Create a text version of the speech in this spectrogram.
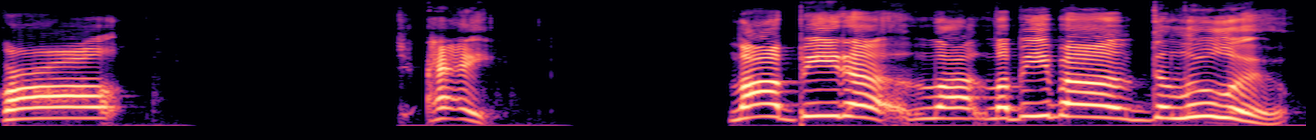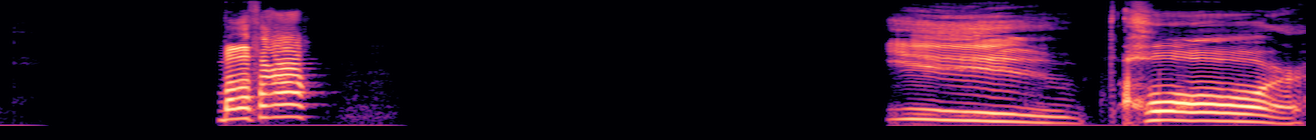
Girl. Hey. La Bida, La, La Biba de Lulu. Motherfucker. You whore.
